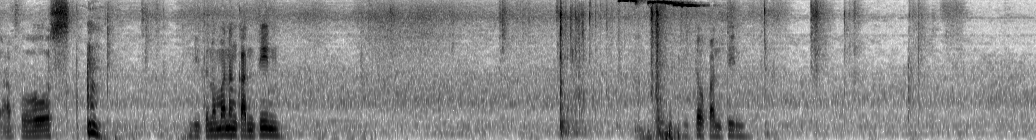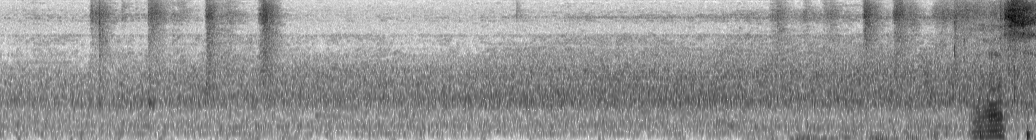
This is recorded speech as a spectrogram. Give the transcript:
Tapos dito naman ang kantin Ito, kantin. Tapos,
